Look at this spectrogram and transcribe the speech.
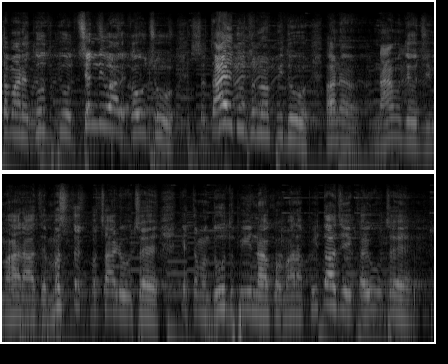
તમારે દૂધ પીવું છેલ્લી વાર કહું છું સતાય દૂધ ન પીધું. અને નામદેવજી મહારાજે મસ્તક પછાડ્યું છે કે, તમે દૂધ પી નાખો. મારા પિતાજીએ કહ્યું છે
